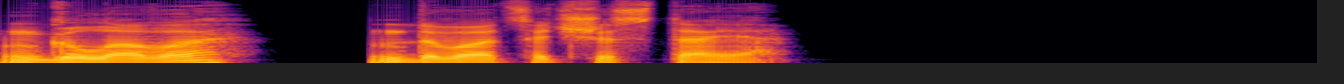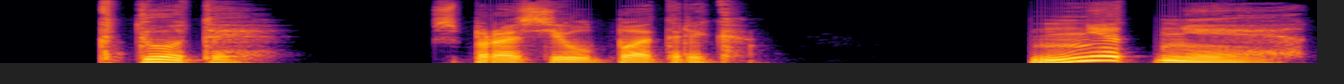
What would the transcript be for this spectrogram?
Глава 26 «Кто ты?» — спросил Патрик. «Нет-нет,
